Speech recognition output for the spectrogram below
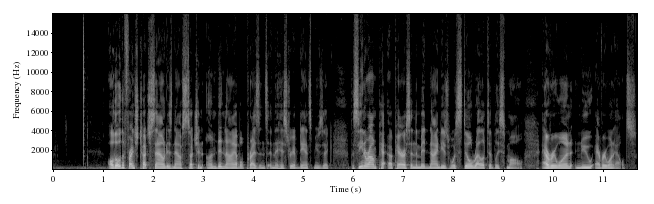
Although the French touch sound is now such an undeniable presence in the history of dance music, the scene around pa- uh, Paris in the mid 90s was still relatively small. Everyone knew everyone else.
